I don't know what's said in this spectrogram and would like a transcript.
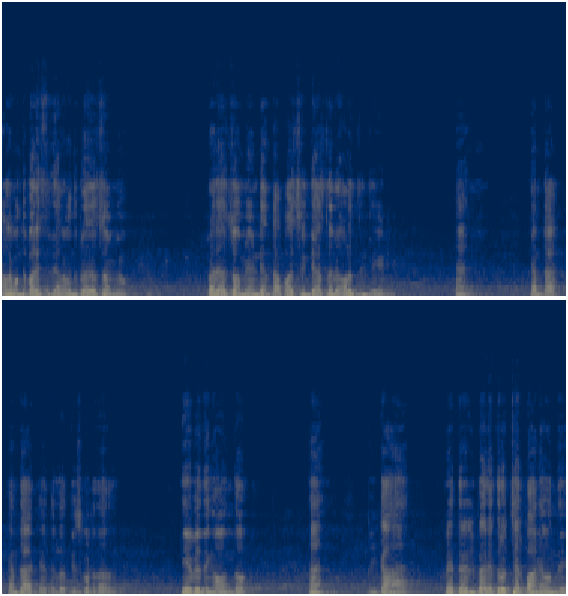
అలా ఉంది పరిస్థితి అలా ఉంది ప్రజాస్వామ్యం. ప్రజాస్వామ్యం అంటే ఎంత అపహాస్యం చేస్తున్నారో ఆలోచన చేయండి. ఎంత ఎంత చేతుల్లో తీసుకుంటున్నారు? ఏ విధంగా ఉందో? ఇంకా ఇద్దరు వెళ్ళిపోయారు ఇద్దరు వచ్చారు బాగానే ఉంది.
